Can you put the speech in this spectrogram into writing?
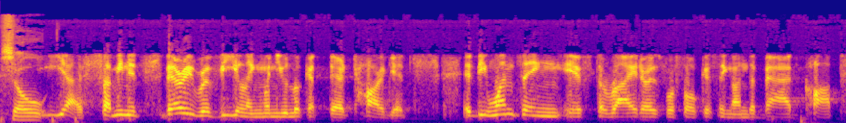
So, Yes, I mean, it's very revealing when you look at their targets. It'd be one thing if the rioters were focusing on the bad cops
